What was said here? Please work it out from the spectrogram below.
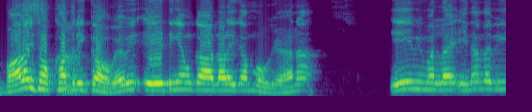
ਬਾਲਾ ਹੀ ਸੌਖਾ ਹਾਂ। ਤਰੀਕਾ ਹੋ ਗਿਆ ਵੀ ਏਟੀਐਮ ਕਾਰਡ ਵਾਲੀ ਕੰਮ ਹੋ ਗਿਆ ਹਨਾ। ਇਹ ਵੀ ਮੰਨ ਲਾ ਇਹਨਾਂ ਦਾ ਵੀ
